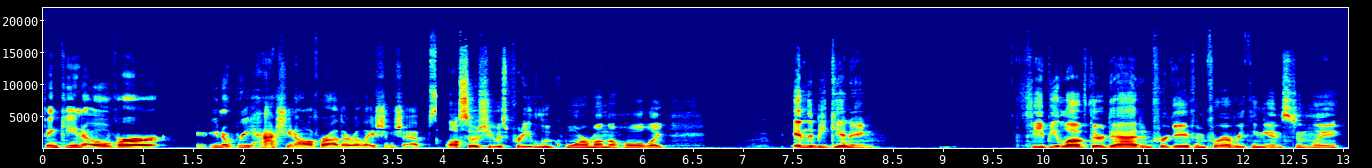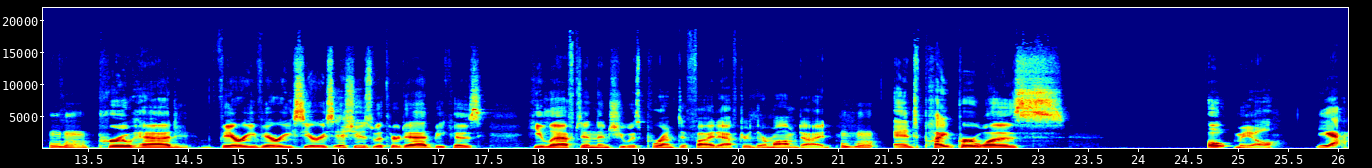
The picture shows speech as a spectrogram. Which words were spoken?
thinking over, you know, rehashing all of her other relationships. also, she was pretty lukewarm on the whole. Like, in the beginning, Phoebe loved their dad and forgave him for everything instantly. Mm-hmm. Prue had very, very serious issues with her dad because he left and then she was parentified after their mom died. Mm-hmm. And Piper was oatmeal. Yeah.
